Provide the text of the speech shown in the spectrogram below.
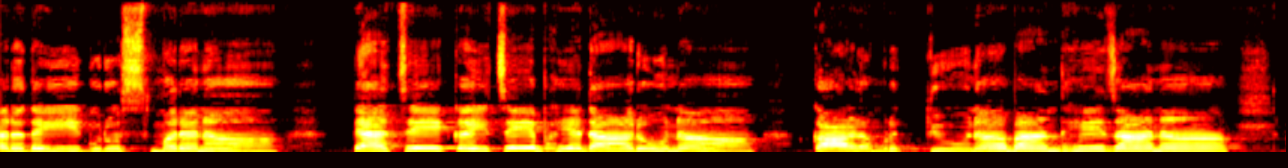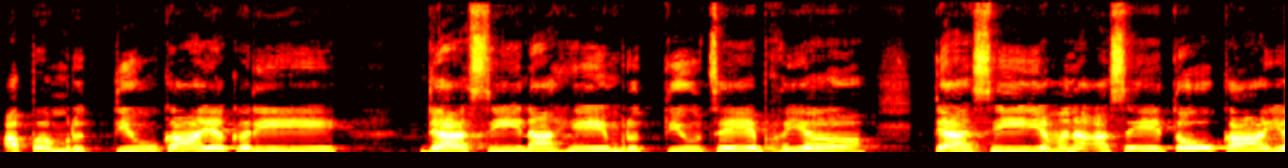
हृदयी गुरुस्मरण त्याचे कैचे भय काळ मृत्यून बांधे जाण अपमृत्यू काय करी? ज्यासी नाही मृत्यूचे भय त्यासी यवन असे तो काय?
